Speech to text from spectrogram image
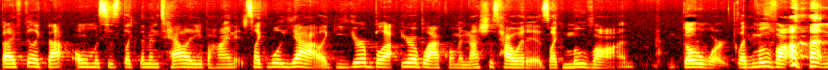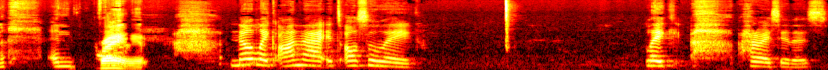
but I feel like that almost is like the mentality behind it. It's like, well, yeah, like you're black, you're a black woman. That's just how it is. Like move on, go to work, like move on. And right. No, like on that, it's also like, like, how do I say this?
